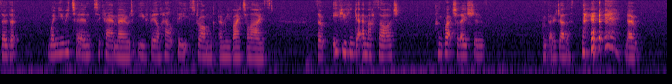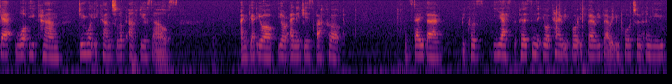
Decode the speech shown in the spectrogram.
so that when you return to care mode, you feel healthy, strong and revitalised. So if you can get a massage, congratulations. I'm very jealous. no, get what you can. Do what you can to look after yourselves and get your, your energies back up and stay there because yes, the person that you are caring for is very, very important and you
